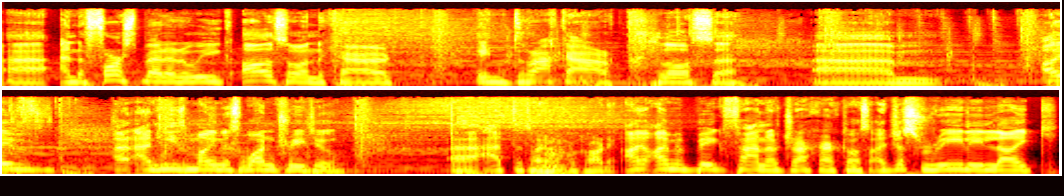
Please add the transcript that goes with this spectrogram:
Uh, and the first bet of the week also on the card in Drakkar Klose. Um, I've and he's minus one three two uh, at the time of recording. I, am a big fan of Drakkar Klose. I just really like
